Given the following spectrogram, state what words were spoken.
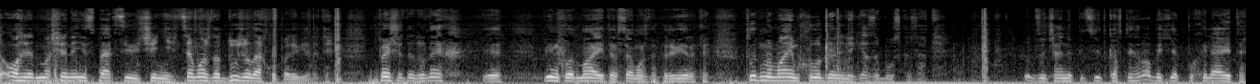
огляд машини інспекцією чи ні. Це можна дуже легко перевірити. Пишете до них, е, він код маєте, все можна перевірити. Тут ми маємо холодильник, я забув сказати. Тут, звичайно, підсвітка в тих як похиляєте,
